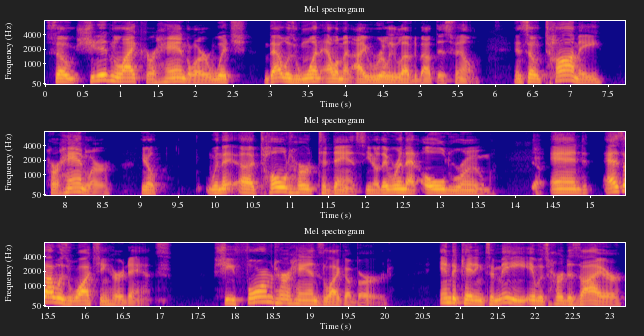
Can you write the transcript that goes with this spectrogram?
So she didn't like her handler, which that was one element I really loved about this film. And so Tommy, her handler, you know, when they uh, told her to dance, you know, they were in that old room. Yeah. And as I was watching her dance, she formed her hands like a bird, indicating to me it was her desire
